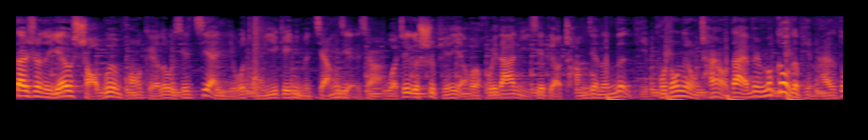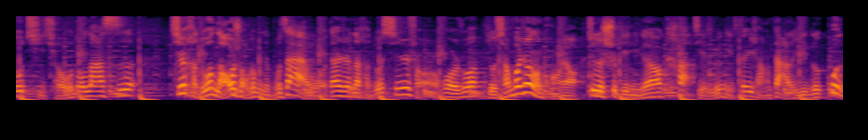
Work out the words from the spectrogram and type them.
但是呢，也有少部分朋友给了我一些建议，我统一给你们讲解一下。我这个视频也会回答你一些比较常见的问题。普通那种缠手带，为什么各个品牌的都起球都拉丝？其实很多老手根本就不在乎，但是呢，很多新手或者说有强迫症的朋友，这个视频你一定要看，解决你非常大的一个困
